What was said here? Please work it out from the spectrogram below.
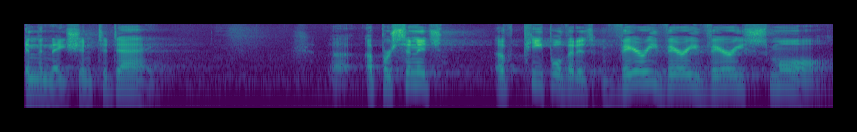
in the nation today. Uh, a percentage of people that is very, very, very small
